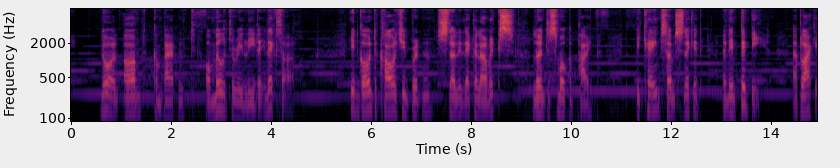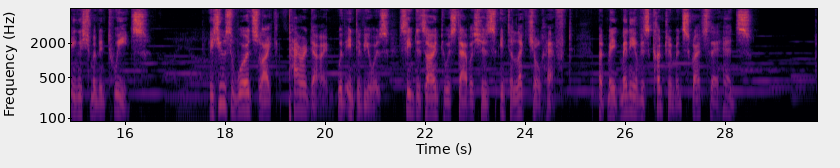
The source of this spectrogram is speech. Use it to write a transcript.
nor an armed combatant or military leader in exile. He had gone to college in Britain, studied economics, learned to smoke a pipe, became, some snickered, an impimpi, a black Englishman in tweeds. His use of words like paradigm with interviewers seemed designed to establish his intellectual heft, but made many of his countrymen scratch their heads.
